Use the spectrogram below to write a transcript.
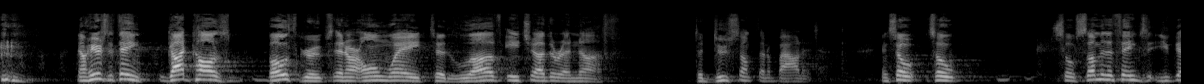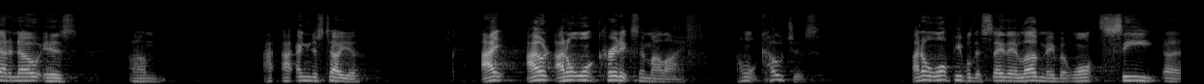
now, here's the thing God calls both groups in our own way to love each other enough to do something about it. And so, so, so some of the things that you've got to know is, um, I, I, can just tell you, I, I, I don't want critics in my life. I want coaches. I don't want people that say they love me but won't see a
